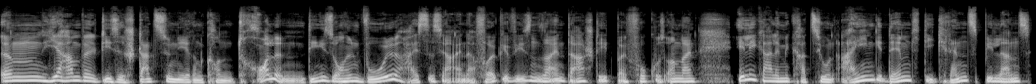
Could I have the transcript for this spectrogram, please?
ähm, hier haben wir diese stationären Kontrollen. Die sollen wohl, heißt es ja, ein Erfolg gewesen sein. Da steht bei Fokus Online, illegale Migration eingedämmt, die Grenzbilanz.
